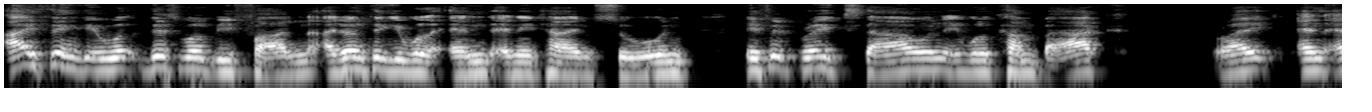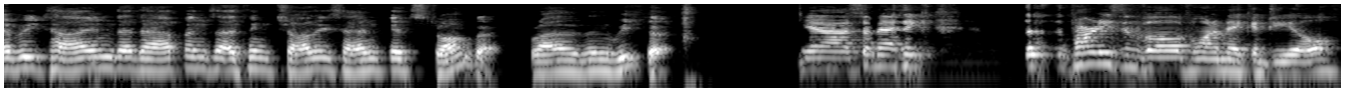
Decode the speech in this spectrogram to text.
I think it will. This will be fun. I don't think it will end anytime soon. If it breaks down, it will come back, right? And every time that happens, I think Charlie's hand gets stronger rather than weaker. Yeah, so I mean, I think the, the parties involved want to make a deal.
